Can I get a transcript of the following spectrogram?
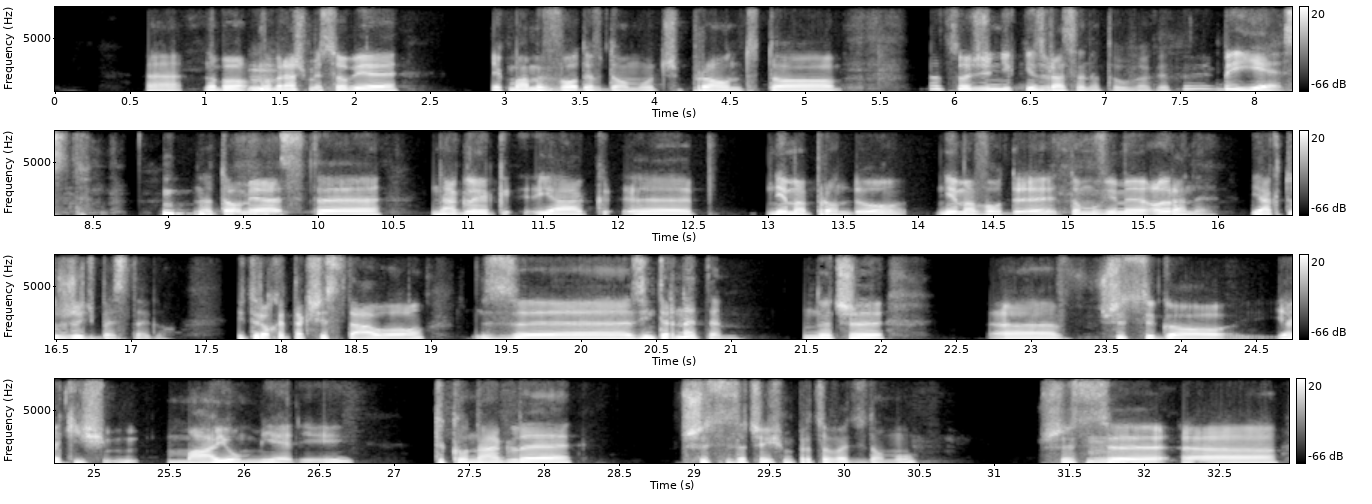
E, no bo Mm. wyobraźmy sobie, jak mamy wodę w domu, czy prąd, to na co dzień nikt nie zwraca na to uwagę. To jakby jest. Natomiast e, nagle jak, jak e, nie ma prądu, nie ma wody, to mówimy o rany. Jak tu żyć bez tego? I trochę tak się stało z, z internetem. Znaczy, e, wszyscy go jakiś mają, mieli, tylko nagle wszyscy zaczęliśmy pracować z domu. Wszyscy. E,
